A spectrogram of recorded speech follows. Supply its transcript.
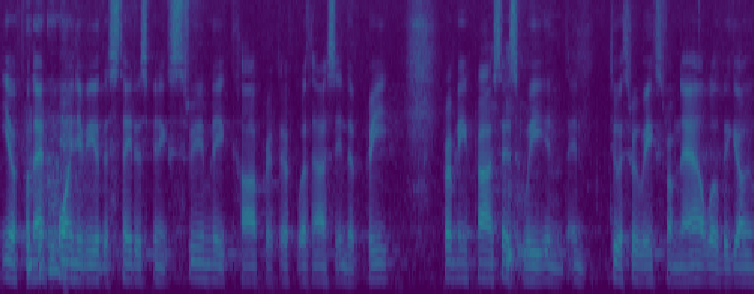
you know, from that point of view, the state has been extremely cooperative with us in the pre-permitting process. We, in, in, two or three weeks from now, will be going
